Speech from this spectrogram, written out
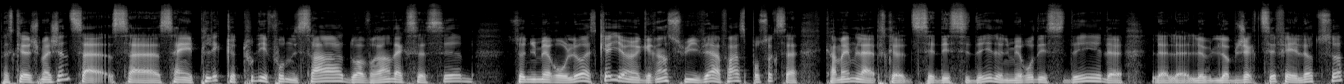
parce que j'imagine que ça, ça, ça implique que tous les fournisseurs doivent rendre accessible ce numéro-là? Est-ce qu'il y a un grand suivi à faire? C'est pour ça que ça, quand même, parce que c'est décidé, le numéro décidé, l'objectif est là, tout ça.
